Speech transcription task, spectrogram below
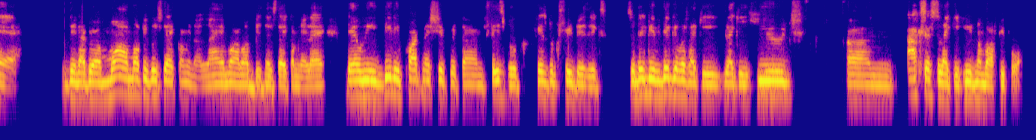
air. Then there were more and more people started coming online, more and more business started coming online. Then we did a partnership with um Facebook, Facebook Free Basics. So they give they give us like a like a huge um access to like a huge number of people.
